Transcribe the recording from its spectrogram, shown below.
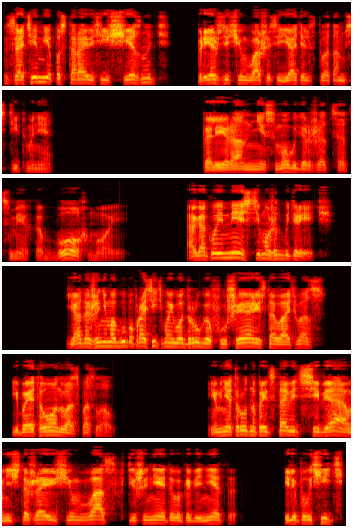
«Затем я постараюсь исчезнуть, прежде чем ваше сиятельство отомстит мне». Толеран не смог удержаться от смеха. «Бог мой! О какой месте может быть речь?» Я даже не могу попросить моего друга Фуше арестовать вас, ибо это он вас послал. И мне трудно представить себя уничтожающим вас в тишине этого кабинета или получить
